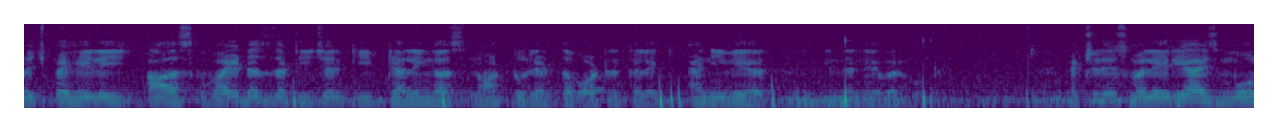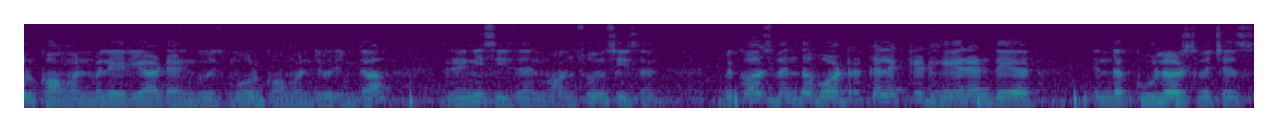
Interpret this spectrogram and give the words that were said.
which Paheli asks, why does the teacher keep telling us not to let the water collect anywhere in the neighborhood? Actually this malaria is more common, malaria, dengue is more common during the rainy season, monsoon season because when the water collected here and there in the coolers which is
